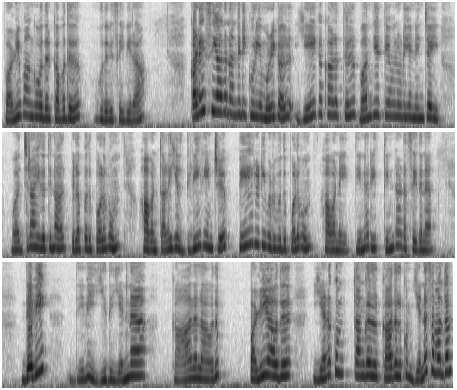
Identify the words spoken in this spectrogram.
பழி வாங்குவதற்காவது உதவி செய்வீரா? கடைசியாக நந்தினி கூறிய மொழிகள் ஏக காலத்தில் வந்தியத்தேவனுடைய நெஞ்சை வஜ்ராயுதத்தினால் பிளப்பது போலவும் அவன் தலையில் திடீரென்று பேரிடி விழுவது போலவும் அவனை திணறி திண்டாட செய்தன. தேவி தேவி இது என்ன? காதலாவது பழியாவது? எனக்கும் தங்கள் காதலுக்கும் என்ன சம்பந்தம்?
